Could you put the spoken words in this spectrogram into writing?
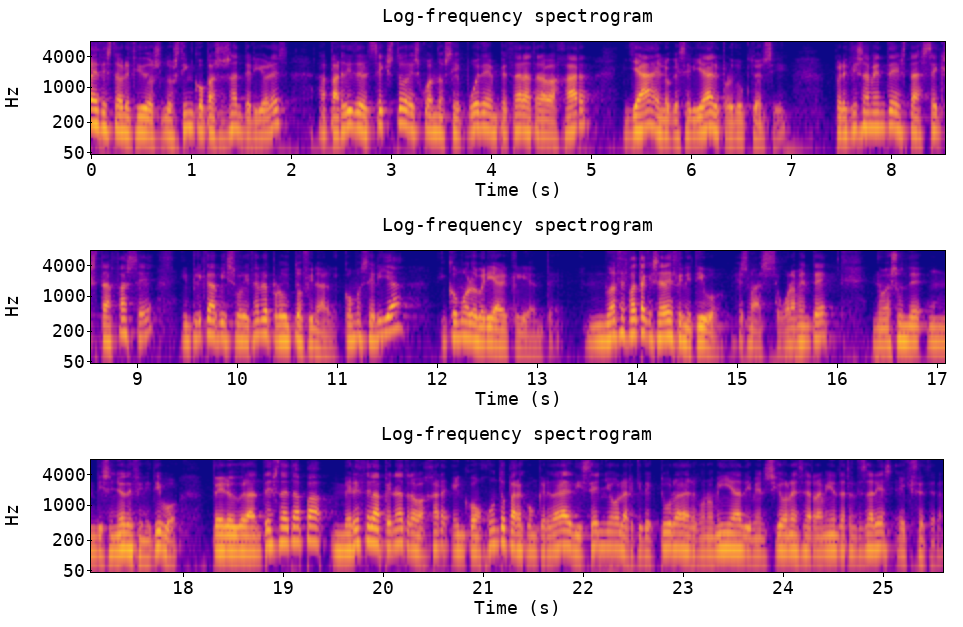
vez establecidos los cinco pasos anteriores, a partir del sexto es cuando se puede empezar a trabajar ya en lo que sería el producto en sí. Precisamente esta sexta fase implica visualizar el producto final, cómo sería y cómo lo vería el cliente. No hace falta que sea definitivo, es más, seguramente no es un, diseño definitivo, pero durante esta etapa merece la pena trabajar en conjunto para concretar el diseño, la arquitectura, la ergonomía, dimensiones, herramientas necesarias, etc.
